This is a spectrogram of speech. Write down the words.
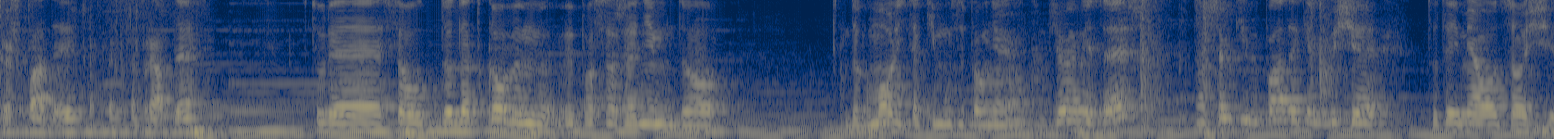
kaszpady tak naprawdę, które są dodatkowym wyposażeniem do, do gmoli, takim uzupełniającym. Wziąłem je też na wszelki wypadek, jakby się tutaj miało coś e,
